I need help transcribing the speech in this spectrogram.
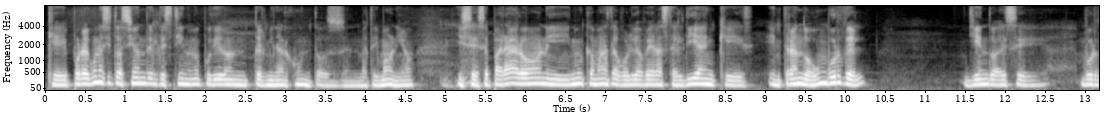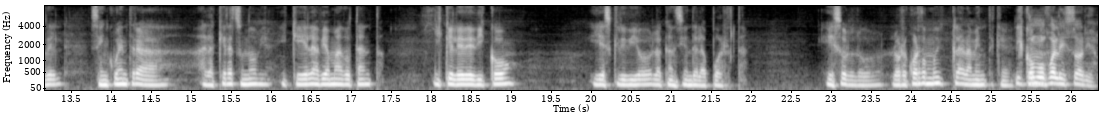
que por alguna situación del destino no pudieron terminar juntos en matrimonio y se separaron y nunca más la volvió a ver hasta el día en que entrando a un burdel, yendo a ese burdel, se encuentra a la que era su novia y que él había amado tanto y que le dedicó y escribió la canción de la puerta. Eso lo, lo recuerdo muy claramente que... ¿Y cómo fue la historia?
